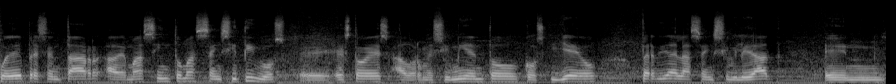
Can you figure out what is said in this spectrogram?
Puede presentar además síntomas sensitivos, eh, esto es adormecimiento, cosquilleo, pérdida de la sensibilidad en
